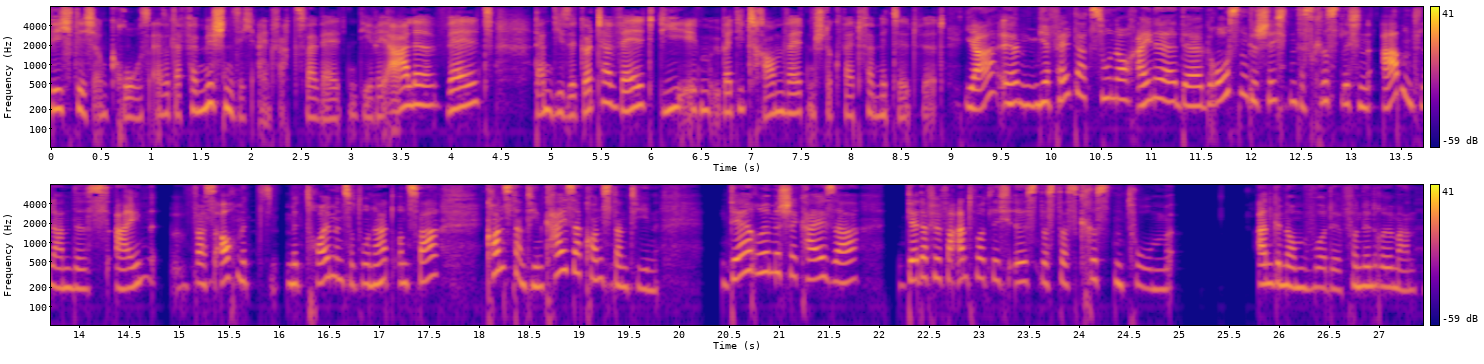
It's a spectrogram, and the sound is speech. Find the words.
wichtig und groß. Also da vermischen sich einfach zwei Welten. Die reale Welt, dann diese Götterwelt, die eben über die Traumwelt ein Stück weit vermittelt wird. Ja, äh, mir fällt dazu noch eine der großen Geschichten des christlichen Abendlandes ein, was auch mit, mit Träumen zu tun hat. Und zwar Konstantin, Kaiser Konstantin, der römische Kaiser, der dafür verantwortlich ist, dass das Christentum angenommen wurde von den Römern.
